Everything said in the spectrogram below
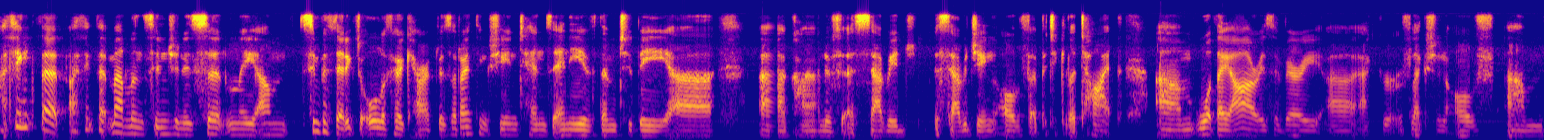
I think that I think that Madeleine St. John is certainly um, sympathetic to all of her characters. I don't think she intends any of them to be uh, a kind of a savage, a savaging of a particular type. Um, what they are is a very uh, accurate reflection of um,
